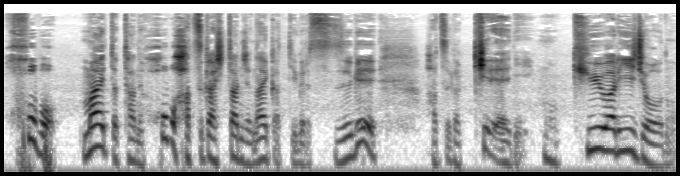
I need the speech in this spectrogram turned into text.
ほぼ前行った種ほぼ発芽したんじゃないかっていうぐらいすげえ発芽綺麗にもう9割以上の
